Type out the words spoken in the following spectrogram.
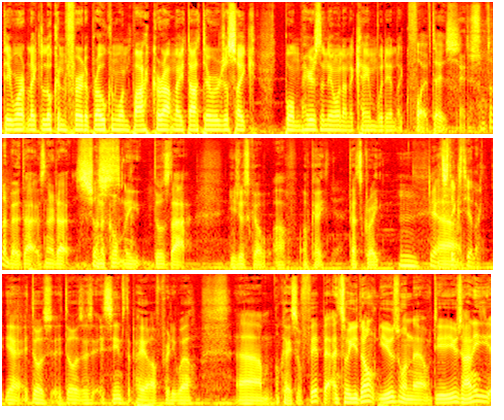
they weren't like looking for the broken one back or anything like that. They were just like, boom, here's the new one, and it came within like five days. Yeah, there's something about that, isn't there? That It's when a just company does that, you just go, "Oh, okay, that's great." mm, yeah, it sticks Um, to you like. Yeah, it does. It does. It, it seems to pay off pretty well. Um, okay, so Fitbit, and so you don't use one now. Do you use any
